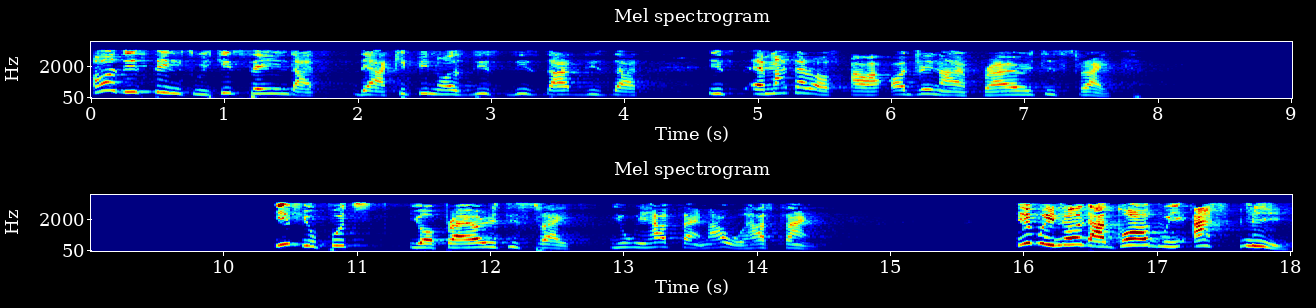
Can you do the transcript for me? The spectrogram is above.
all these things we keep saying that they are keeping us this, this, that, this, that. It's a matter of our ordering our priorities right. If you put your priorities right, you will have time. I will have time. If we know that God will ask me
